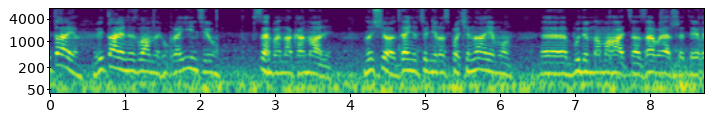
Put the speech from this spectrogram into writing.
Вітаю, вітаю незламних українців в себе на каналі. Ну що, день сьогодні розпочинаємо. Е, Будемо намагатися завершити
